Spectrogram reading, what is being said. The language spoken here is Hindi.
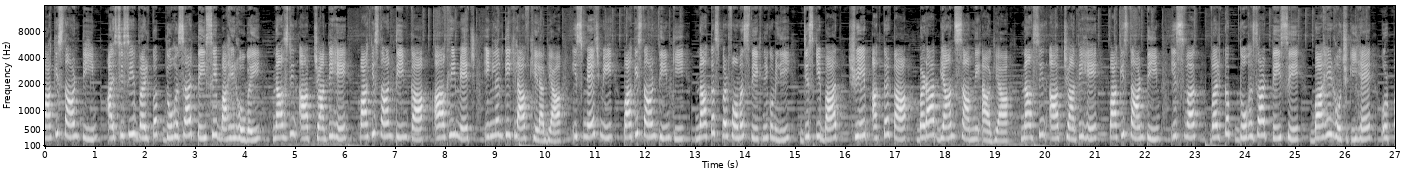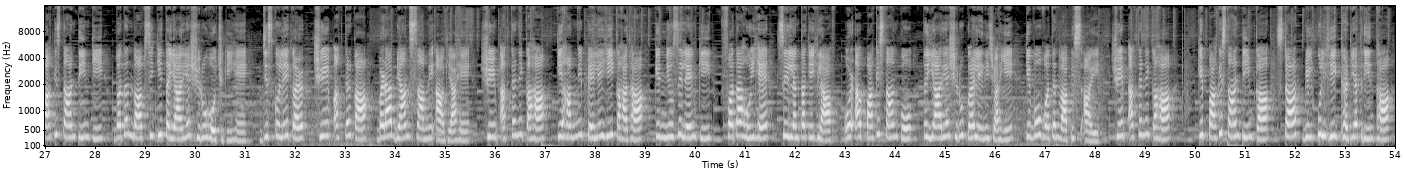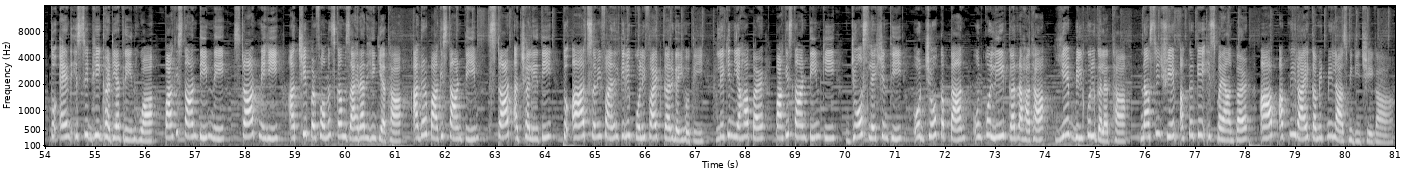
Pakistan team ICC world cup 2023 से बाहर हो गई। नाजरीन, आप जानते हैं, पाकिस्तान टीम का आखिरी मैच इंग्लैंड के खिलाफ खेला गया। इस मैच में पाकिस्तान टीम की नाकस परफॉर्मेंस देखने को मिली, जिसके बाद शुएब अख्तर का बड़ा बयान सामने आ गया। नासिन आप जानते हैं, पाकिस्तान टीम इस वक्त वर्ल्ड कप 2023 से बाहर हो चुकी है और पाकिस्तान टीम की वतन वापसी की तैयारियाँ शुरू हो चुकी हैं, जिसको लेकर शुएब अख्तर का बड़ा बयान सामने आ गया है। शुएब अख्तर ने कहा कि हमने पहले ही कहा था कि न्यूजीलैंड की फतह हुई है श्रीलंका के खिलाफ और अब पाकिस्तान को तैयारियाँ शुरू कर लेनी चाहिए कि वो वतन वापस आए। शुएब अख्तर ने कहा कि पाकिस्तान टीम का स्टार्ट बिल्कुल ही घटिया तरीन था तो एंड इससे भी घटिया तरीन हुआ। पाकिस्तान टीम ने स्टार्ट में ही अच्छी परफॉर्मेंस का मुजाहरा नहीं किया था। अगर पाकिस्तान टीम स्टार्ट अच्छा लेती तो आज सेमीफाइनल के लिए क्वालिफाइड कर गई होती। लेकिन यहाँ पर पाकिस्तान टीम की जो सिलेक्शन थी और जो कप्तान उनको लीड कर रहा था, ये बिल्कुल गलत था। नासिर शुएब अख्तर के इस बयान पर आप अपनी राय कमेंट में लाजमी दीजिएगा।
